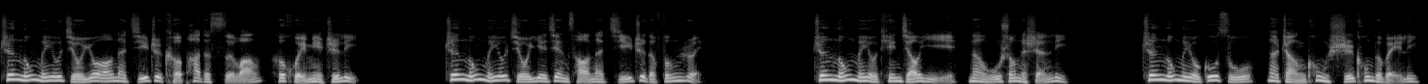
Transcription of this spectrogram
真龙没有九幽敖那极致可怕的死亡和毁灭之力，真龙没有九叶剑草那极致的锋锐，真龙没有天角蚁那无双的神力，真龙没有孤足那掌控时空的伟力，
